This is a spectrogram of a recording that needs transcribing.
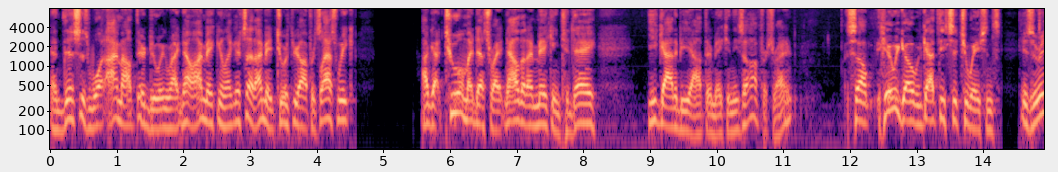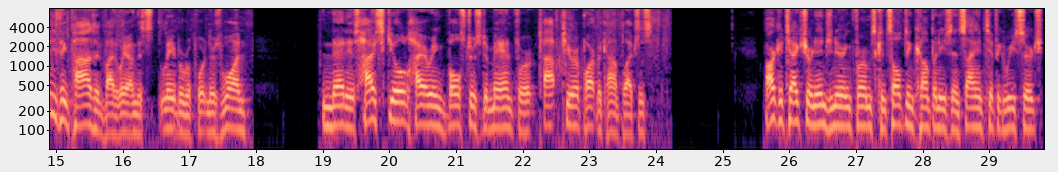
And this is what I'm out there doing right now. I'm making, like I said, I made two or three offers last week. I've got two on my desk right now that I'm making today. You got to be out there making these offers, right? So here we go. We've got these situations. Is there anything positive, by the way, on this labor report? And there's one, and that is high skilled hiring bolsters demand for top tier apartment complexes. Architecture and engineering firms, consulting companies, and scientific research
